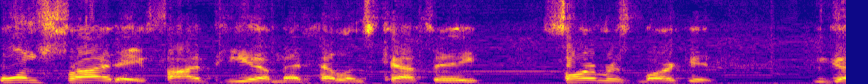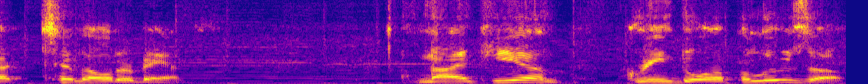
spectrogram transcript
On Friday, 5 p.m. at Helen's Cafe Farmers Market, you got Tim Elder Band. 9 p.m. Green Door Palooza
